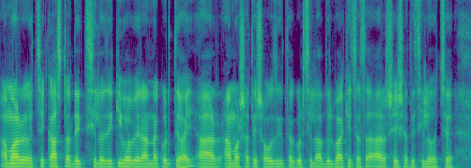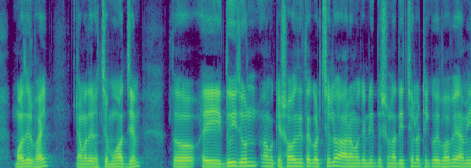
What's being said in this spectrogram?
আমার হচ্ছে কাজটা দেখছিল যে কীভাবে রান্না করতে হয়। আর আমার সাথে সহযোগিতা করছিল আব্দুল বাকি চাচা আর সেই সাথে ছিল হচ্ছে মজের ভাই। আমাদের হচ্ছে মুয়াজ্জেম। তো এই দুইজন আমাকে সহযোগিতা করছিল আর আমাকে নির্দেশনা দিচ্ছিল ঠিক ওইভাবে আমি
